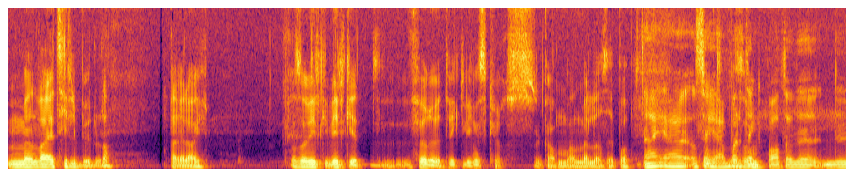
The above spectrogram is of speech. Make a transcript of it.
men hva er tilbudet, da, per i dag? Altså, hvilke, Hvilket førerutviklingskurs kan man melde seg på? Nei, jeg, altså, jeg bare Sånn- tenker på at det, det,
